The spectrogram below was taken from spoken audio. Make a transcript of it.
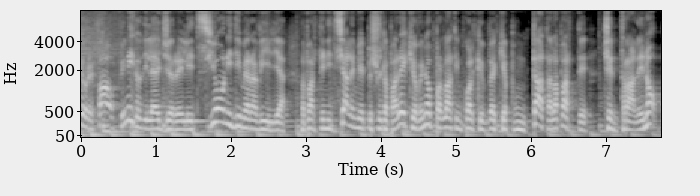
Poche ore fa ho finito di leggere Lezioni di meraviglia. La parte iniziale mi è piaciuta parecchio, ve ne ho parlato in qualche vecchia puntata, la parte centrale no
